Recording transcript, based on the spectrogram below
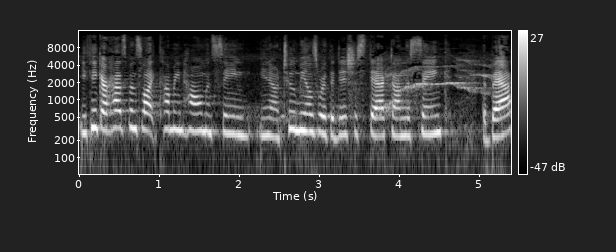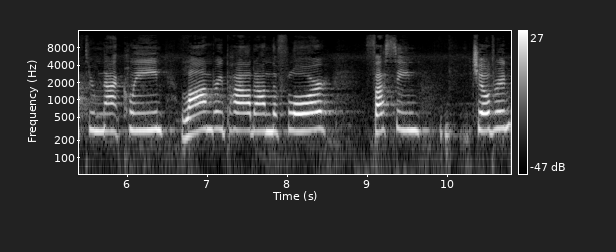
You think our husbands like coming home and seeing, you know, two meals worth of dishes stacked on the sink, the bathroom not clean, laundry piled on the floor, fussing children?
